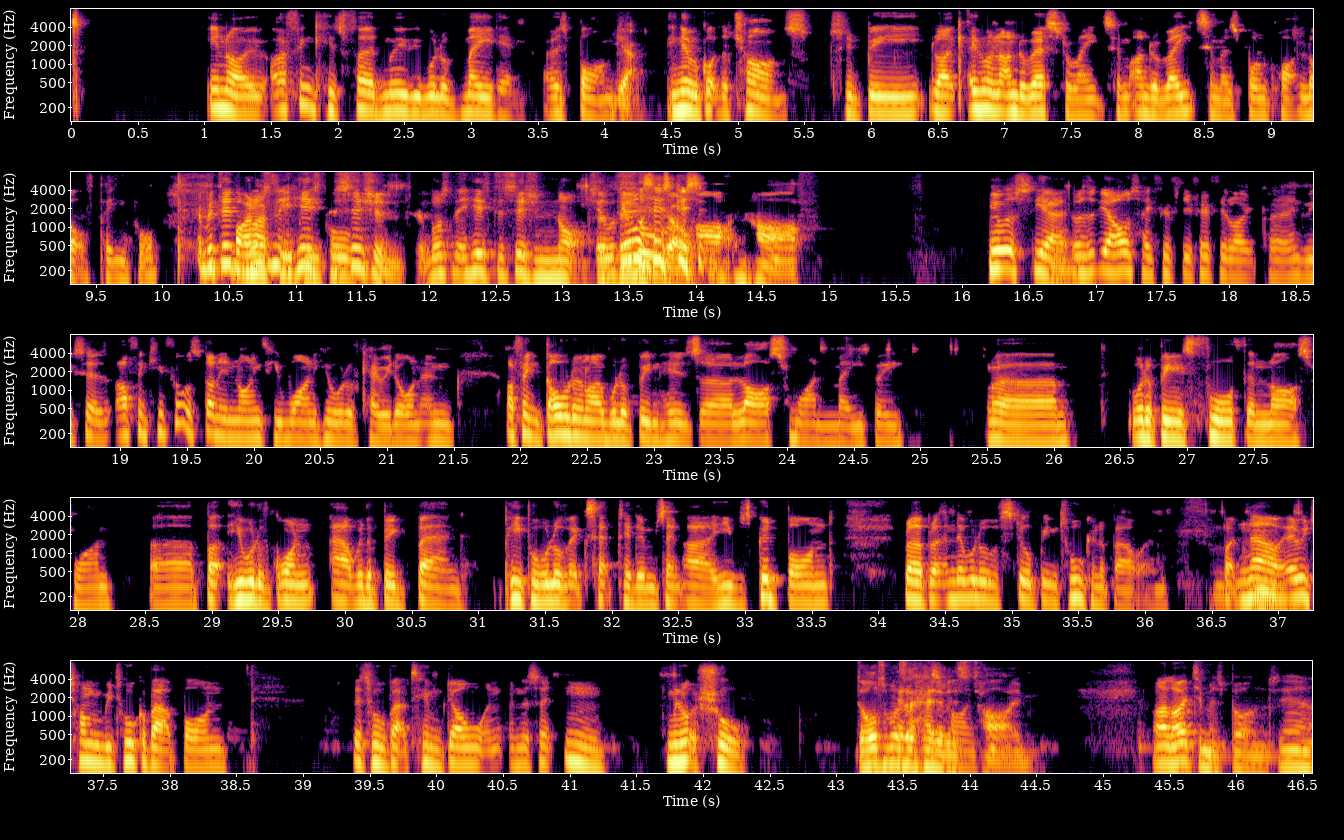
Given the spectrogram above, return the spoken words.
you know, I think his third movie would have made him as Bond. Yeah. He never got the chance to be like everyone underestimates him, underrates him as Bond. Quite a lot of people. But, did, but wasn't it his people... decision? Wasn't it his decision not to? It was, it was his decision. Half and half. It was, yeah, it was, hmm. yeah. I would say 50-50, like uh, Henry says. I think if it was done in '91, he would have carried on, and I think GoldenEye would have been his uh, last one, maybe. Um, would have been his fourth and last one. Uh, but he would have gone out with a big bang. People would have accepted him, saying, "Ah, he was good Bond," blah blah, and they would have still been talking about him. But mm-hmm. now, every time we talk about Bond, they talk about Tim Dalton, and they say, mm, "We're not sure." Dalton was ahead, of his, of his time. I liked him as Bond. Yeah.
